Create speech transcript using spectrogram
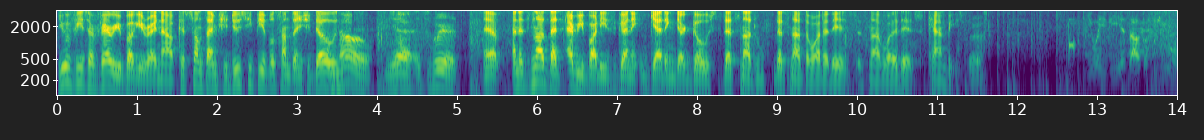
UAVs are very buggy right now, because sometimes you do see people, sometimes you don't. No. Yeah, it's weird. Yep, and it's not that everybody's gonna getting their ghost. That's not that's not what it is. That's not what it is. Can be. Bro. UAV is out of fuel.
